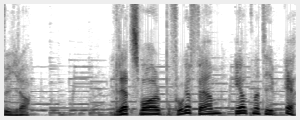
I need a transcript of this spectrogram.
4. Rätt svar på fråga 5 är alternativ 1.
